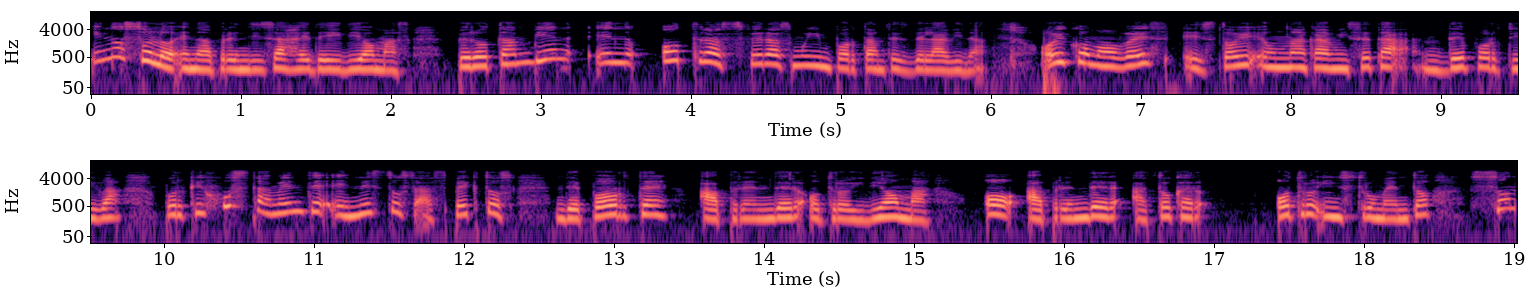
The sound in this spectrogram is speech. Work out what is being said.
Y no solo en aprendizaje de idiomas, pero también en otras esferas muy importantes de la vida. Hoy, como ves, estoy en una camiseta deportiva porque justamente en estos aspectos, deporte, aprender otro idioma, o aprender a tocar otro instrumento son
